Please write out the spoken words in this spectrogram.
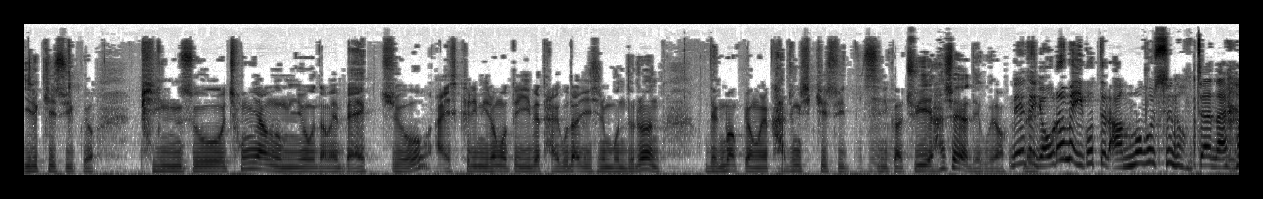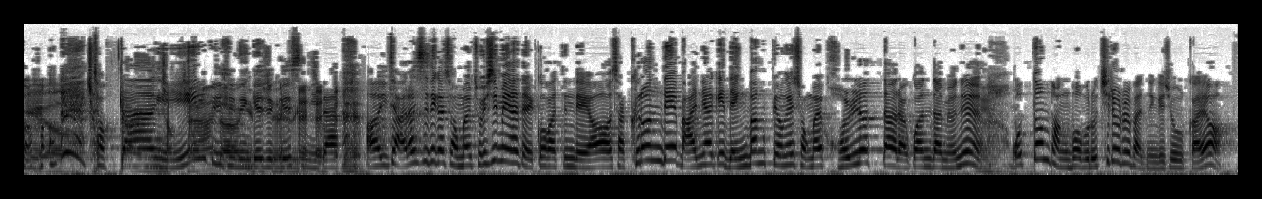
일으킬 수 있고요. 빙수, 청량음료, 그다음에 맥주, 아이스크림 이런 것들 입에 달고 다니시는 분들은 냉방병을 가중시킬 수 있으니까 주의하셔야 되고요. 네, 근데 여름에 이것들 안 먹을 수는 없잖아요. 적당히, 적당히 드시는 게 드셔야 좋겠습니다. 아, 이제 알았으니까 정말 조심해야 될 것 같은데요. 자, 그런데 만약에 냉방병에 정말 걸렸다라고 한다면은 어떤 방법으로 치료를 받는 게 좋을까요?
